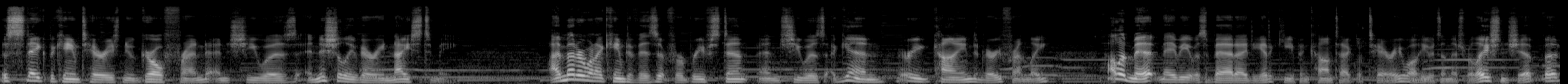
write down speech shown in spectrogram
This snake became Terry's new girlfriend, and she was initially very nice to me. I met her when I came to visit for a brief stint, and she was, again, very kind and very friendly. I'll admit, maybe it was a bad idea to keep in contact with Terry while he was in this relationship, but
